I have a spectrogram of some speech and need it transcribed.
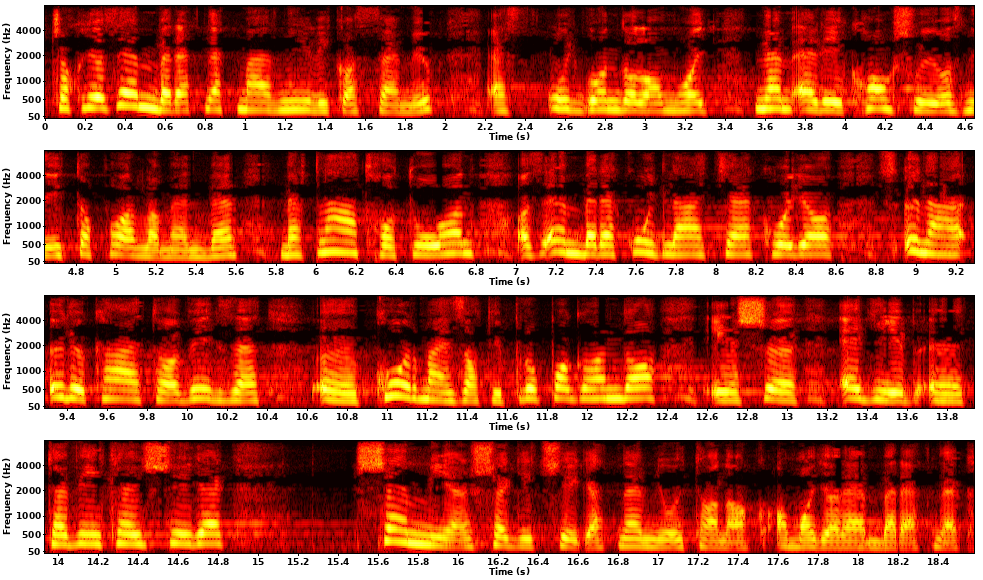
Csak hogy az embereknek már nyílik a szemük, ezt úgy gondolom, hogy nem elég hangsúlyozni itt a parlamentben, mert láthatóan az emberek úgy látják, hogy az önök által végzett kormányzati propaganda és egyéb tevékenységek semmilyen segítséget nem nyújtanak a magyar embereknek.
